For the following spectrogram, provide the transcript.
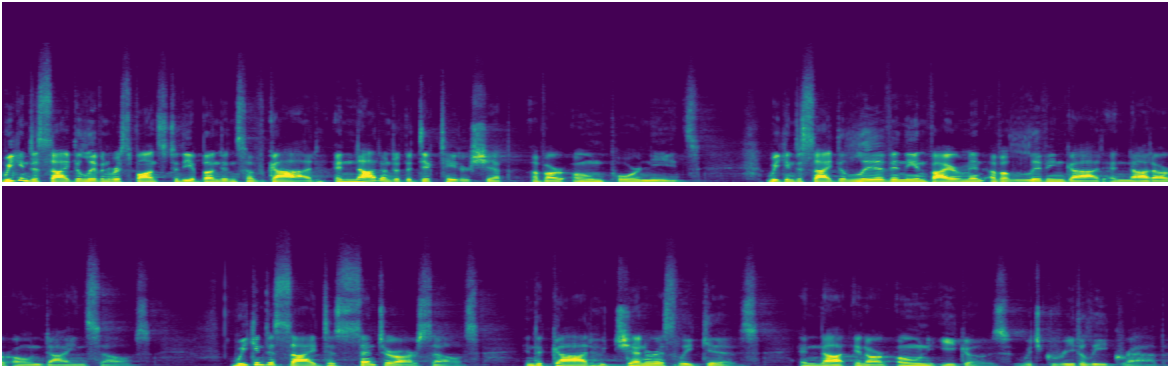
We can decide to live in response to the abundance of God and not under the dictatorship of our own poor needs. We can decide to live in the environment of a living God and not our own dying selves. We can decide to center ourselves in the God who generously gives and not in our own egos, which greedily grab.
